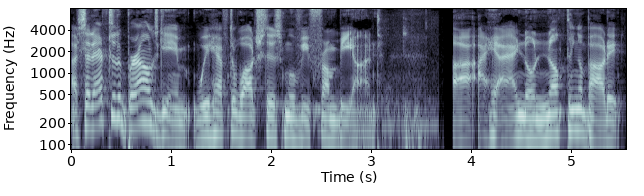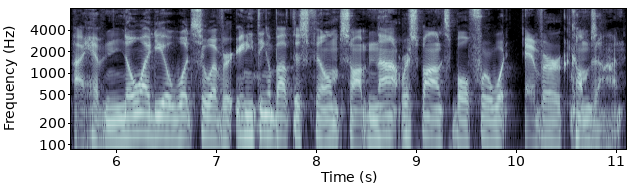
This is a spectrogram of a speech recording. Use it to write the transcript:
I said after the Browns game, we have to watch this movie from beyond. Uh, I, I know nothing about it. I have no idea whatsoever anything about this film, so I'm not responsible for whatever comes on.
